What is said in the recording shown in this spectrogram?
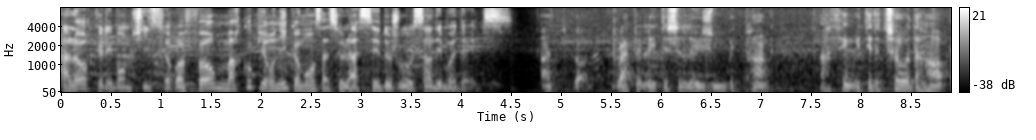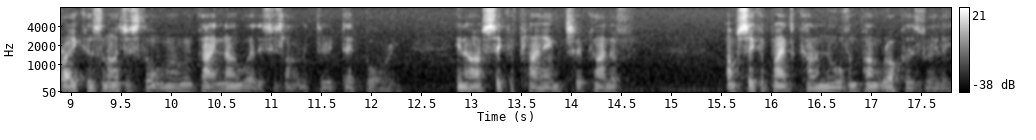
Alors que les Banshees se reforment, Marco Pirroni commence à se lasser de jouer au sein des Models. I got rapidly disillusioned with punk. I think we did a tour of the Heartbreakers, and I just thought, well, we're going nowhere. This is like we're dead boring. You know, I was sick of playing to kind of. I'm sick of playing to kind of northern punk rockers, really.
